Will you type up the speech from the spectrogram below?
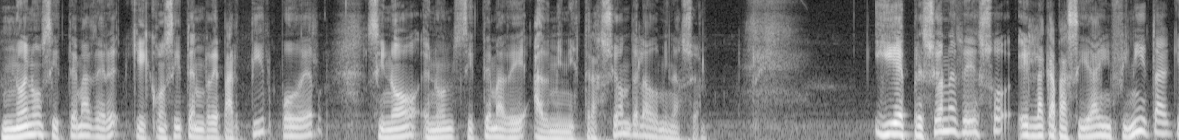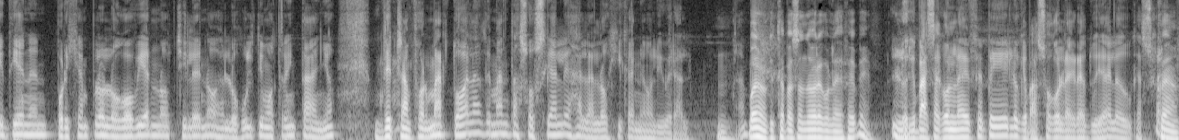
no en un sistema de, que consiste en repartir poder, sino en un sistema de administración de la dominación. Y expresiones de eso es la capacidad infinita que tienen, por ejemplo, los gobiernos chilenos en los últimos 30 años de transformar todas las demandas sociales a la lógica neoliberal. Mm. ¿Ah? Bueno, ¿qué está pasando ahora con la FP? Lo que pasa con la FP, lo que pasó con la gratuidad de la educación.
